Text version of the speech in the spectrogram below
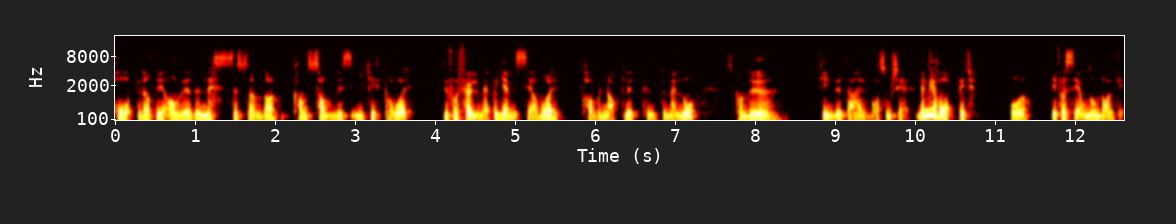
Håper at vi allerede neste søndag kan samles i kirka vår. Du får følge med på hjemmesida vår, tabernaklet.no, så kan du finne ut der hva som skjer. Men vi håper, og vi får se om noen dager.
